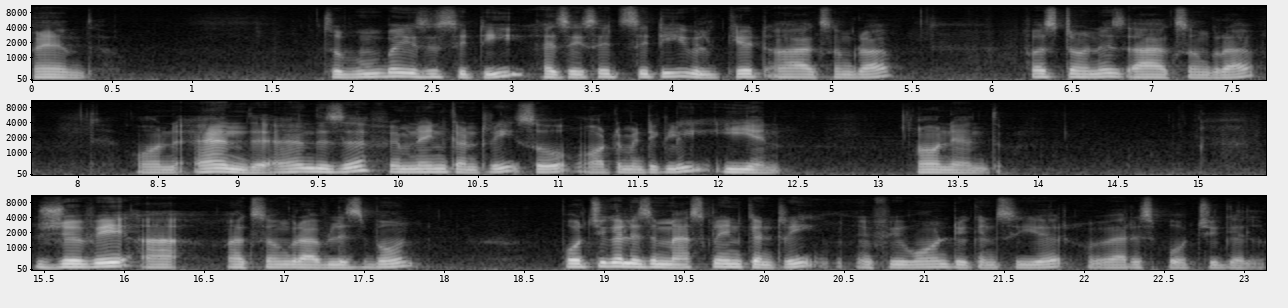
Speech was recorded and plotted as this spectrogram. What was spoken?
and so Mumbai is a city. As I said, city will get a accent grave. First one is a accent grave. On and and is a feminine country, so automatically en on and. Je vais à accent grave Lisbon. Portugal is a masculine country. If you want, you can see here where is Portugal.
